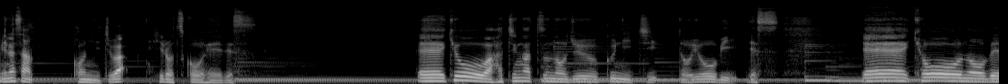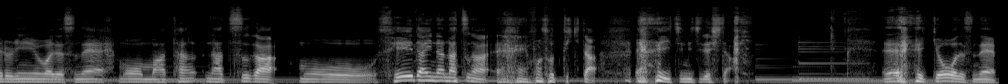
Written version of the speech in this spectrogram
皆さんこんにちは。広津光平です、えー、今日は8月の19日土曜日です、えー、今日のベルリンはですねもうまた夏がもう盛大な夏が、えー、戻ってきた一日でした、えー、今日ですね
